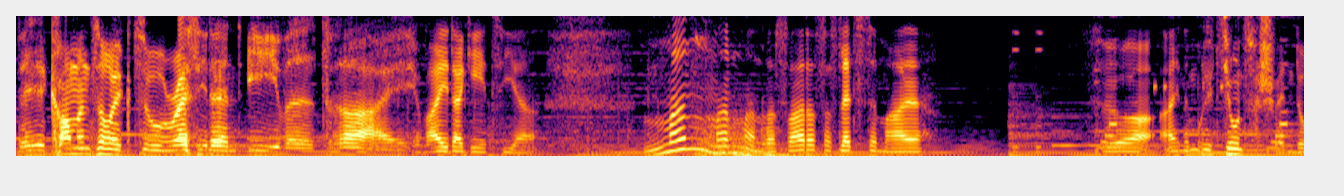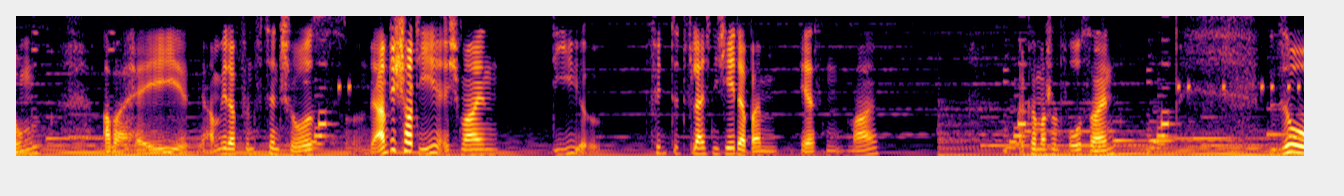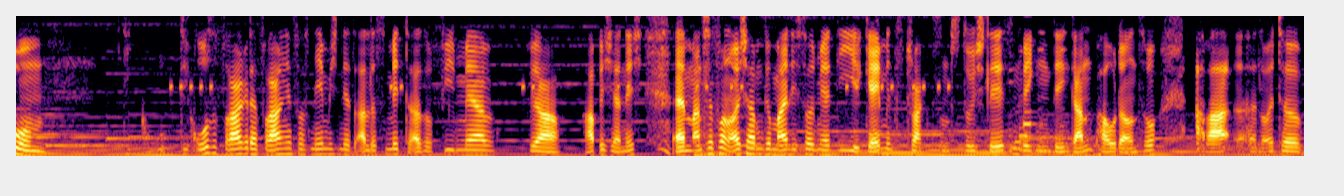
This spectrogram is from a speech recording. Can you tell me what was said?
Willkommen zurück zu Resident Evil 3. Weiter geht's hier. Mann, Mann, Mann, was war das das letzte Mal für eine Munitionsverschwendung? Aber hey, wir haben wieder 15 Schuss. Wir haben die Schotti. Ich meine, die findet vielleicht nicht jeder beim ersten Mal. Da können wir schon froh sein. So, die große Frage der Fragen ist, was nehme ich denn jetzt alles mit? Also viel mehr, ja, habe ich ja nicht. Äh, manche von euch haben gemeint, ich soll mir die Game Instructions durchlesen, wegen den Gunpowder und so. Aber, äh, Leute,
